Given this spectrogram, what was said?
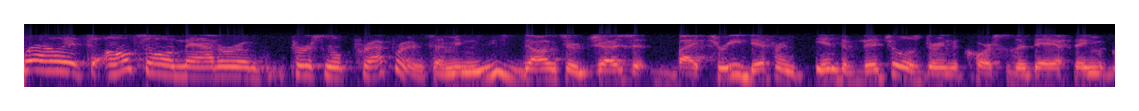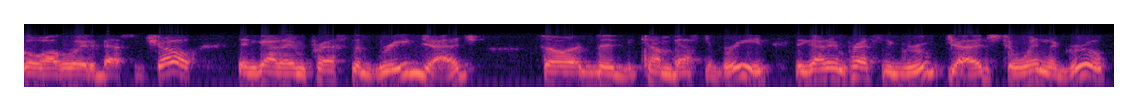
Well, it's also a matter of personal preference. I mean, these dogs are judged by three different individuals during the course of the day. If they go all the way to best in show, they've got to impress the breed judge. So to become best of breed, they got to impress the group judge to win the group,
